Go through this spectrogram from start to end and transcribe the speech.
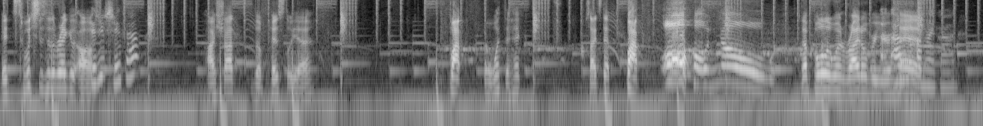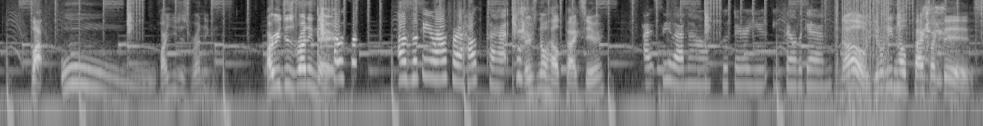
It switched to the regular. Oh, Did you shoot that? I shot the pistol, yeah. Bop. Oh, what the heck? Sidestep. Bop. Oh, no. That bullet went right over your Oh, oh head. Oh my god. Bop. Ooh. Why are you just running? Are you just running I there? was, I was looking around for a health pack. There's no health packs here. I see that now. Luther, you, you failed again. No, you don't need health packs like this.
